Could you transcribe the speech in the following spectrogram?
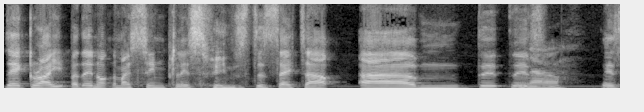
they're great, but they're not the most simplest things to set up. Um, there's, no. there's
